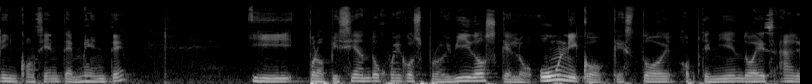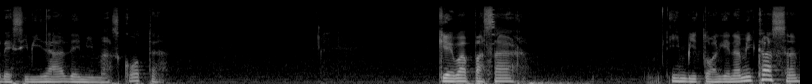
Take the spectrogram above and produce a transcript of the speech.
inconscientemente y propiciando juegos prohibidos que lo único que estoy obteniendo es agresividad de mi mascota. ¿Qué va a pasar? Invito a alguien a mi casa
